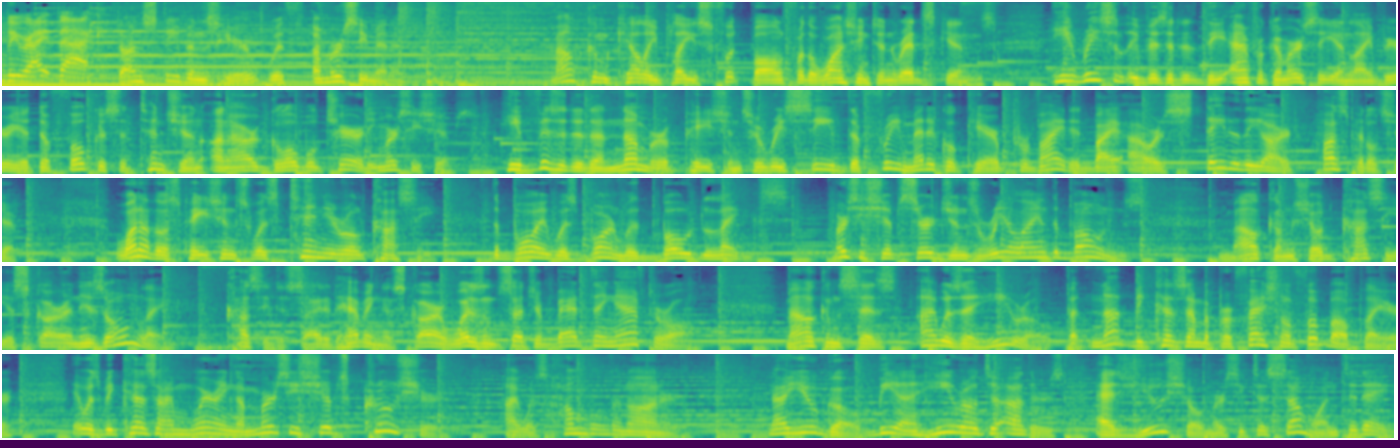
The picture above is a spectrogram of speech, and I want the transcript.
We'll be right back. Don Stevens here with a Mercy Minute. Malcolm Kelly plays football for the Washington Redskins. He recently visited the Africa Mercy in Liberia to focus attention on our global charity Mercy Ships. He visited a number of patients who received the free medical care provided by our state of the art hospital ship. One of those patients was 10 year old Kasi. The boy was born with bowed legs. Mercy Ship surgeons realigned the bones. Malcolm showed Kasi a scar in his own leg. Kasi decided having a scar wasn't such a bad thing after all. Malcolm says, I was a hero, but not because I'm a professional football player. It was because I'm wearing a Mercy Ship's crew shirt. I was humbled and honored. Now you go, be a hero to others as you show mercy to someone today.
